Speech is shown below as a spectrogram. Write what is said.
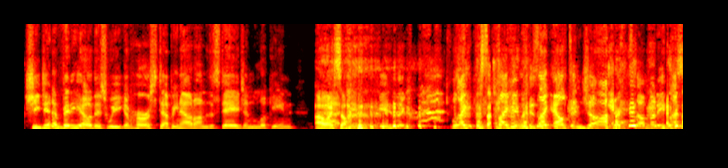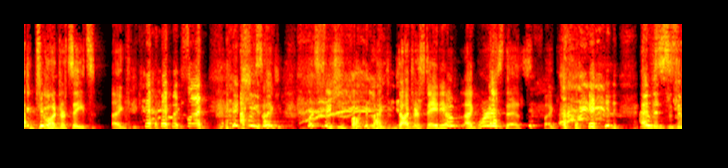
she did a video this week of her stepping out onto the stage and looking Oh, I saw. in- into the like like it was like Elton John or somebody. It was like 200 seats. Like it was like and she was like, what's this? She's fucking like Dodger Stadium. Like, where is this? Like, and the, the,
